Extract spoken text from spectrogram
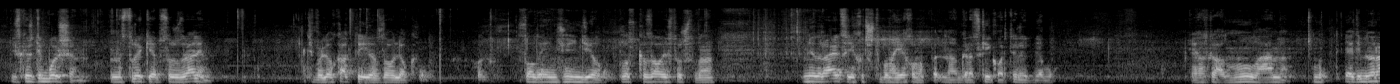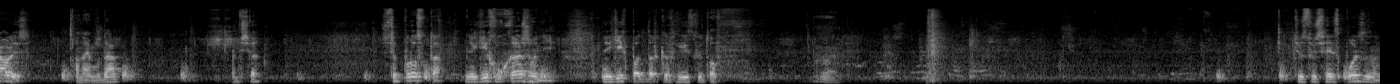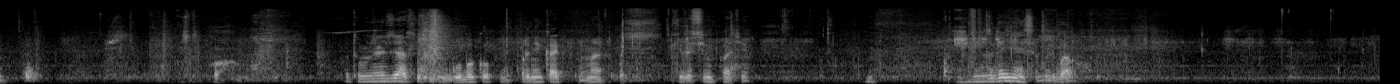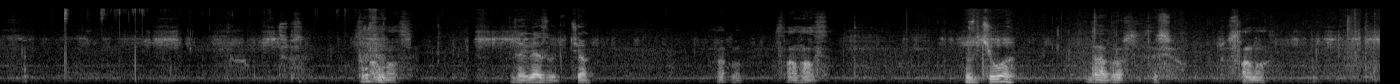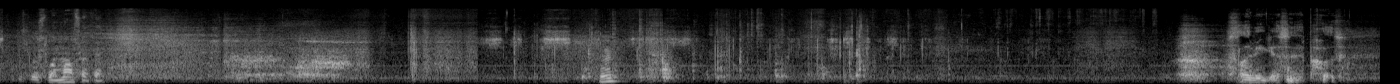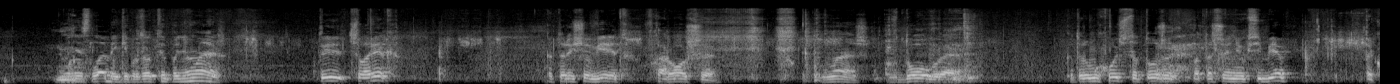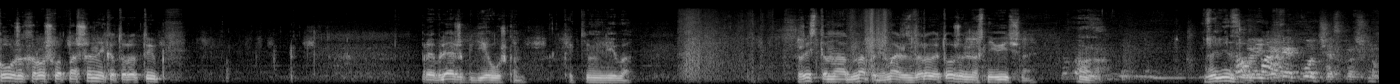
И скажите больше, на стройке обсуждали, типа, Лех, как ты ее завлек? Сказал, да я ничего не делал. Просто сказал ей, что что она мне нравится, я хочу, чтобы она ехала на, на городские квартиры к Глебу. Я сказал, ну ладно, вот я тебе нравлюсь. Она ему, да. И все. Все просто. Никаких ухаживаний, никаких подарков, никаких цветов. Чувствую себя использованным. Поэтому нельзя слишком глубоко проникать, понимаешь, какие-то симпатии. Не загоняйся, Бульбар. Просто Сломался. завязывать, что? Вот, Сломался. Из-за чего? Да, просто это все. Сломался. Что сломался М? Слабенький Саня, походу. Ну, не слабенький, просто ты понимаешь, ты человек, который еще верит в хорошее, понимаешь, в доброе, которому хочется тоже по отношению к себе такого же хорошего отношения, которое ты проявляешь к девушкам каким-либо. Жизнь-то она одна, понимаешь, здоровье тоже у нас не вечное. Ага. Завязывай. Я как кот сейчас прошу.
